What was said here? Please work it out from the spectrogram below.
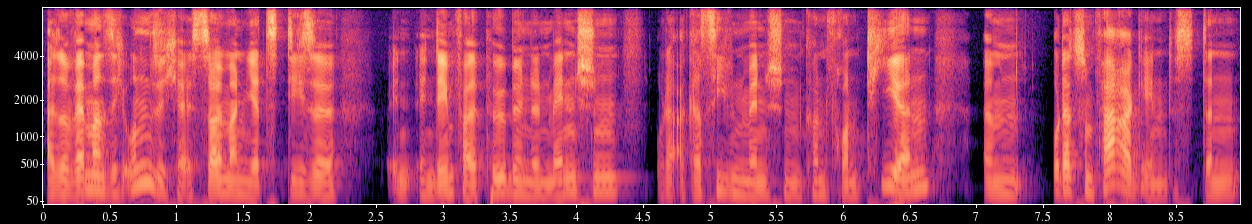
Also wenn man sich unsicher ist, soll man jetzt diese, in, in dem Fall pöbelnden Menschen oder aggressiven Menschen konfrontieren ähm, oder zum Fahrer gehen. Das, dann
